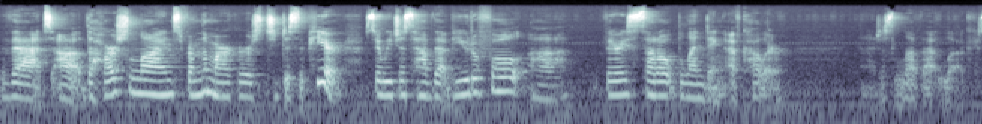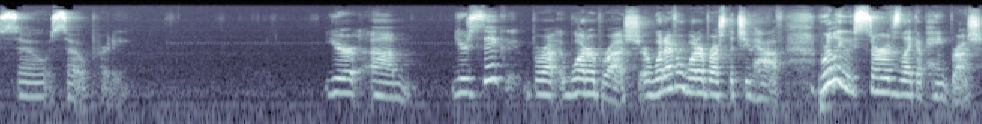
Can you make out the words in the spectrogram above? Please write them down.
that uh, the harsh lines from the markers to disappear. So we just have that beautiful, uh, very subtle blending of color. And I just love that look. So, so pretty. Your um, your Zig water brush or whatever water brush that you have really serves like a paintbrush.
